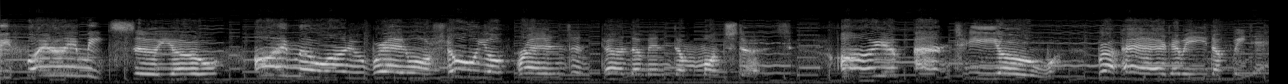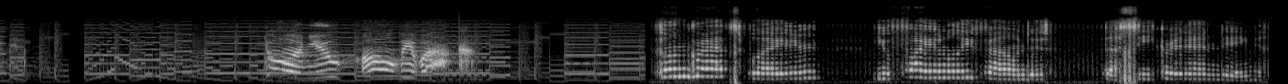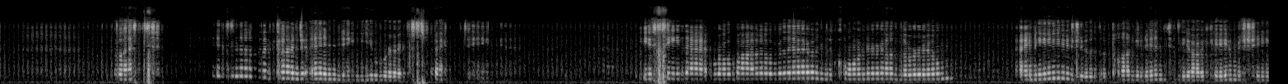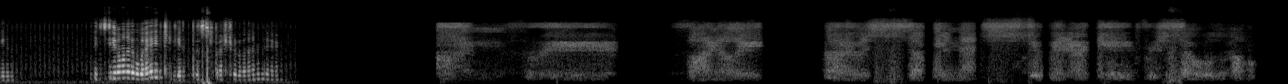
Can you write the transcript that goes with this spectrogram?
we finally meet, Yo. I'm the one who brainwashed all your friends and turned them into monsters. I am Antio. Prepare to be defeated. Darn you, I'll be back. You see that robot over there in the corner of the room? I need you to plug it into the arcade machine. It's the only way to get the special ending. Finally, I was stuck in that stupid arcade for so long.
